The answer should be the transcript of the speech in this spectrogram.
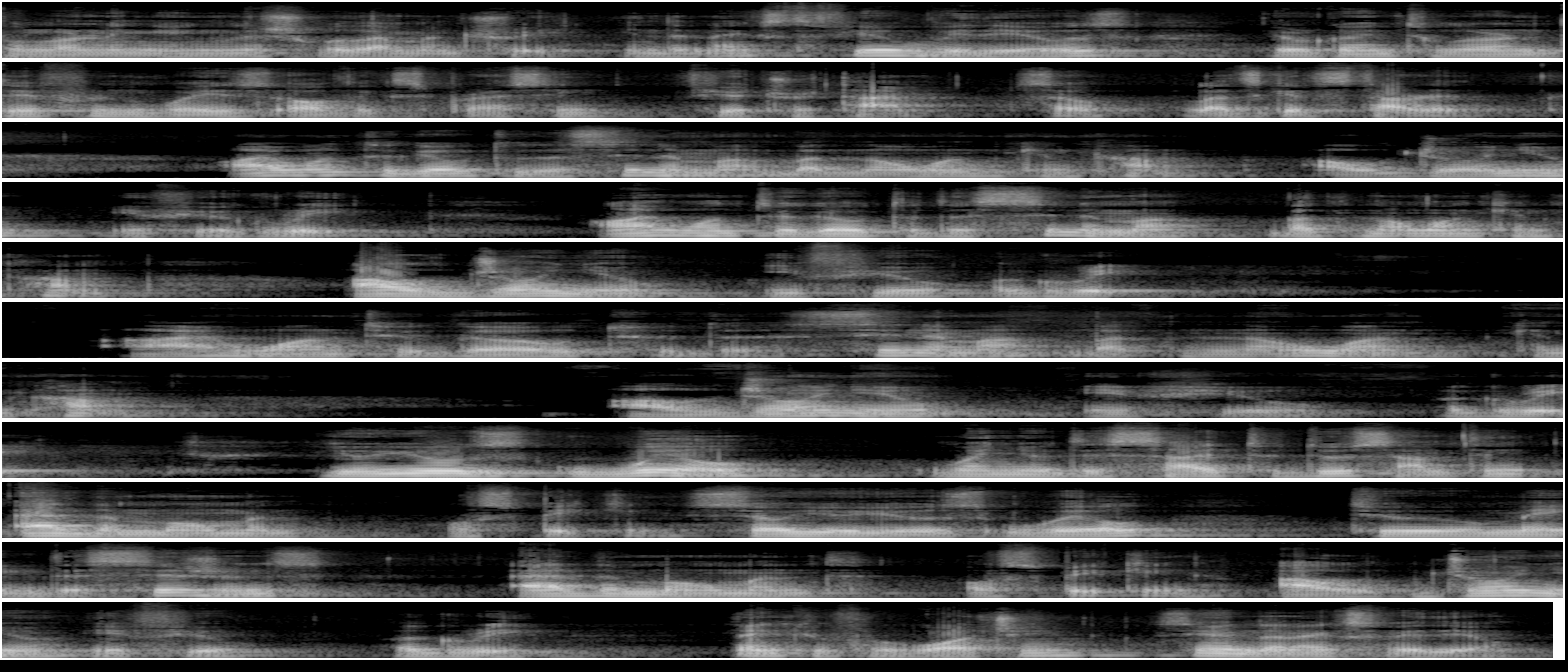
English with Lemon Tree. In the next few videos, you're going to learn different ways of expressing future time. So let's get started. I want to go to the cinema, but no one can come. I'll join you if you agree. I want to go to the cinema, but no one can come. I'll join you if you agree. I want to go to the cinema, but no one can come. I'll join you if you agree. You use will when you decide to do something at the moment of speaking. So you use will to make decisions at the moment of speaking. I'll join you if you agree. Thank you for watching. See you in the next video.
